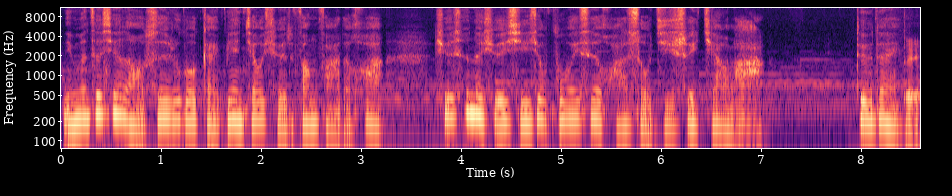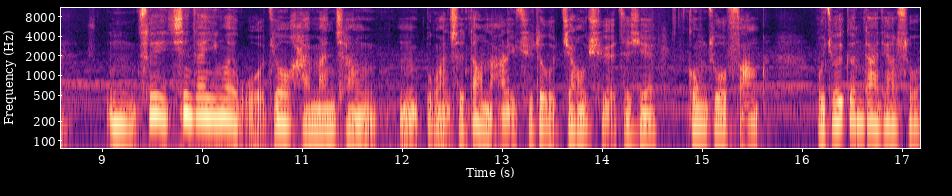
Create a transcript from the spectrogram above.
你们这些老师如果改变教学的方法的话。学生的学习就不会是划手机睡觉啦，对不对？对，嗯，所以现在因为我就还蛮常，嗯，不管是到哪里去都有教学这些工作坊，我就会跟大家说，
